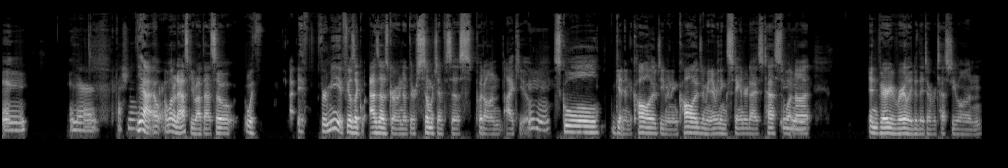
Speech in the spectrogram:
in in their professional. Yeah, I, I, wanted to ask you about that. So with if, for me, it feels like as I was growing up, there's so much emphasis put on IQ, mm-hmm. school, getting into college, even in college. I mean, everything's standardized tests Mm-hmm. whatnot. And very rarely did they ever test you on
